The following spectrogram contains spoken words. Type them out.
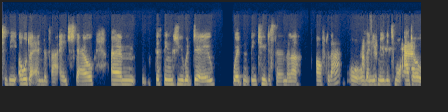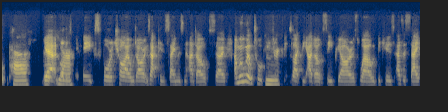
to the older end of that age scale, um, the things you would do wouldn't be too dissimilar after that, or, or then you'd move into more yeah. adult care. Yeah, yeah. techniques for a child are exactly the same as an adult. So, and we will talk you mm. through things like the adult CPR as well, because as I say,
